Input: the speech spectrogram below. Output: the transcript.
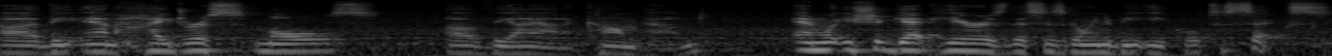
uh, the anhydrous moles of the ionic compound. And what you should get here is this is going to be equal to 6.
